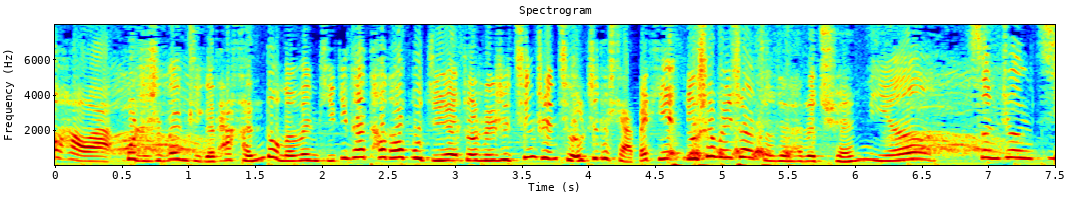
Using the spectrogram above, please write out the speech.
么好啊？或者是问几个他很懂的问题，令他滔滔不绝，装成是清纯求知的傻白甜。有事没事讲讲他的全名，宋仲基。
